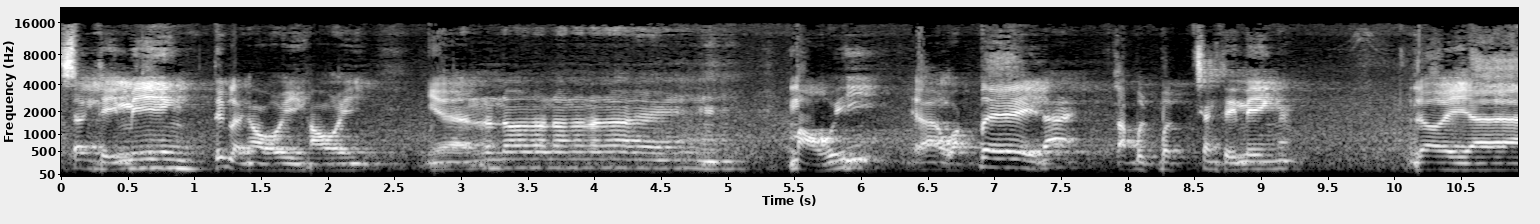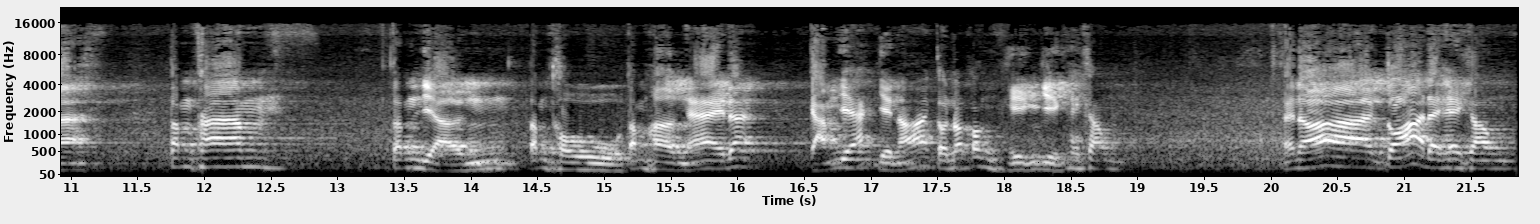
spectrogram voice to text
sân thị miên tức là ngồi ngồi à, nó nó nó nó, nó, nó, nó mỏi à, hoặc tê đó tập bực bực sân thị miên đó. rồi à, tâm tham tâm giận tâm thù tâm hờn ai đó cảm giác về nó coi nó có hiện diện hay không? Hay nó à, có ở đây hay không?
